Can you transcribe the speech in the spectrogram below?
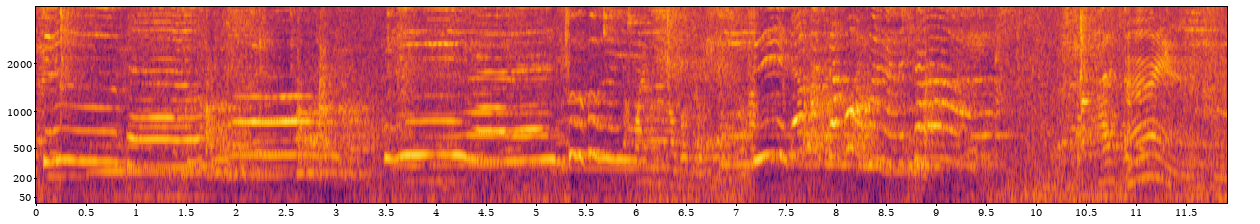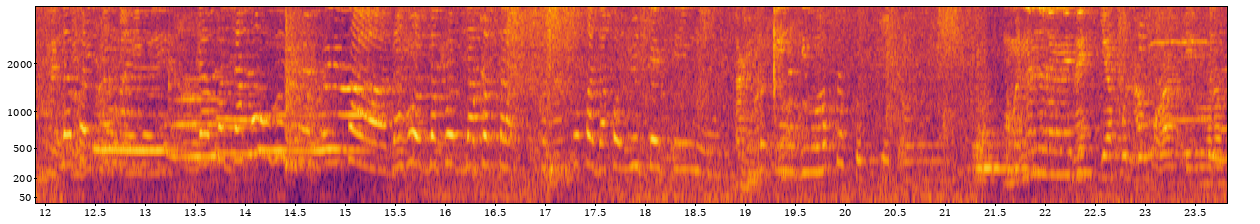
aleluia. Ay. Dapat dapat ako gumagawin sa dapat dapat ta kumanto ka dako yun kay team mo. Porque nagiwata po dito. Umana na lang na Next yapon ako ate, murag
